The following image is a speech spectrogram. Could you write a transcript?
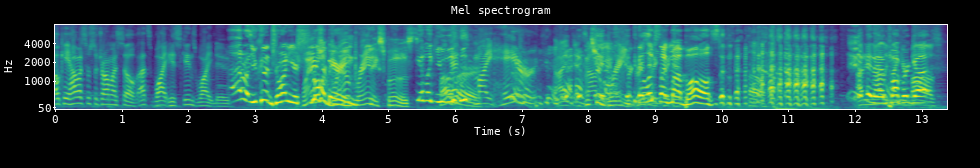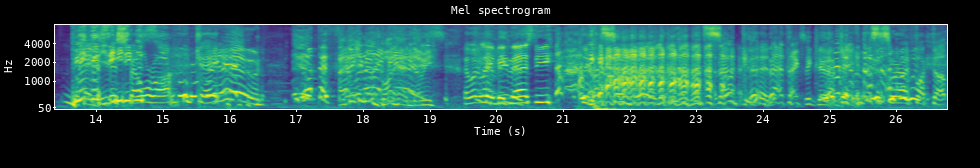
okay, how am I supposed to draw myself? That's white. His skin's white, dude. I don't know. You could have drawn your Why is your brown brain exposed? yeah, like you. Oh. literally- My hair. I, it's not your brain. It It looks like my balls. Oh. I do And then look like Puffer your got- balls. Beavis Okay, Beavis eating spelled a- wrong. Okay. Dude, what the? I think you meant butthead, dummy. It looked Hey, big nasty. That's so good. That's so good. That's actually good. Okay, this is where I fucked up.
